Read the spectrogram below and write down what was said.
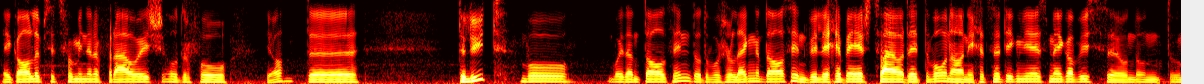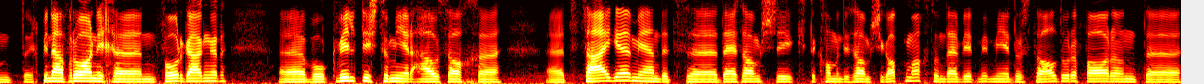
Egal, ob es jetzt von meiner Frau ist oder von ja, den, den Leuten, die die in diesem Tal sind oder die schon länger da sind. Weil ich eben erst zwei Jahre dort wohne, habe ich jetzt nicht irgendwie ein mega Wissen. Und, und, und ich bin auch froh, dass ich einen Vorgänger, der äh, gewillt ist, zu mir auch Sachen äh, zu zeigen. Wir haben jetzt äh, den, Samstag, den kommenden Samstag abgemacht und er wird mit mir durchs Tal durchfahren und äh,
